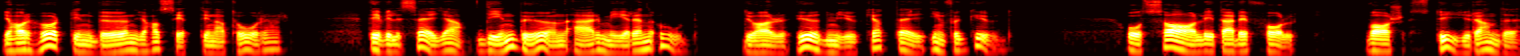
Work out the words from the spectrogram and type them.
Jag har hört din bön, jag har sett dina tårar. Det vill säga, din bön är mer än ord. Du har ödmjukat dig inför Gud. Och saligt är det folk vars styrande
